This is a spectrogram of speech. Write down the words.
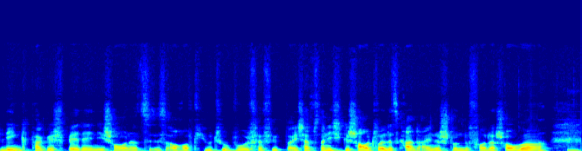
Link packe ich später in die Show Notes, ist auch auf YouTube wohl verfügbar. Ich habe es noch nicht geschaut, weil das gerade eine Stunde vor der Show war. Mhm.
